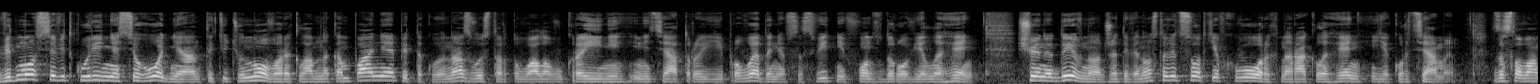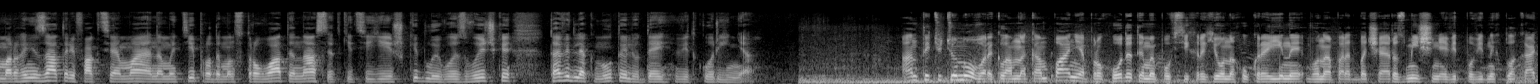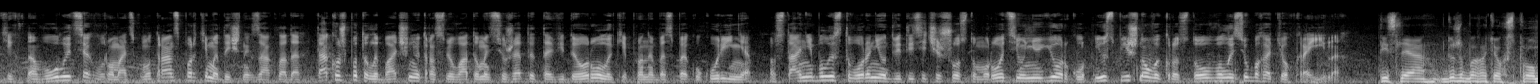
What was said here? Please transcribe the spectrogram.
Відмовся від куріння сьогодні. Антитютюнова рекламна кампанія під такою назвою стартувала в Україні. Ініціатори її проведення Всесвітній фонд здоров'я легень. Що й не дивно, адже 90% хворих на рак легень є курцями. За словами організаторів, акція має на меті продемонструвати наслідки цієї шкідливої звички та відлякнути людей від куріння. Антитютюнова рекламна кампанія проходитиме по всіх регіонах України. Вона передбачає розміщення відповідних плакатів на вулицях, в громадському транспорті, медичних закладах. Також по телебаченню транслюватимуть сюжети та відеоролики про небезпеку куріння. Останні були створені у 2006 році у Нью-Йорку і успішно використовувались у багатьох країнах. Після дуже багатьох спроб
